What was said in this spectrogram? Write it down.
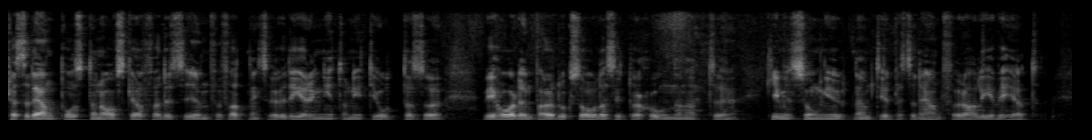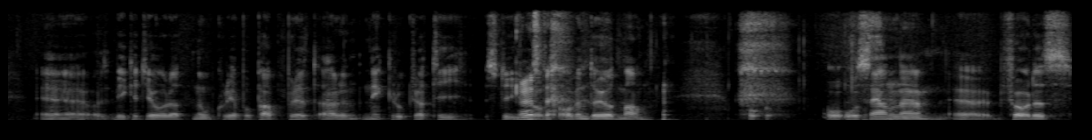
presidentposten avskaffades i en författningsrevidering 1998 så vi har den paradoxala situationen att eh, Kim Il-Sung är utnämnd till president för all evighet. Eh, vilket gör att Nordkorea på pappret är en nekrokrati styrd av, av, en död man. och, och, och, sen eh, eh, fördes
